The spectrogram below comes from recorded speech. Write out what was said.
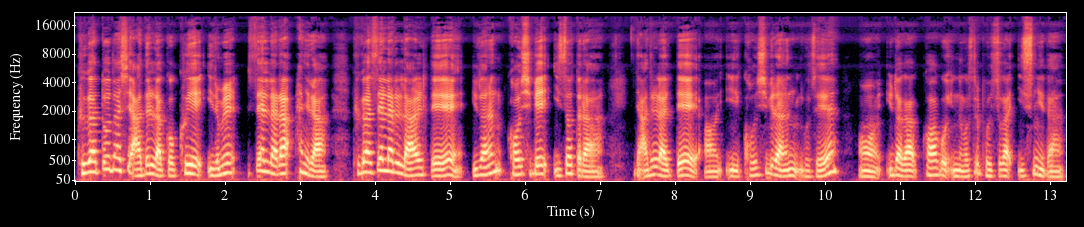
그가 또다시 아들을 낳고 그의 이름을 셀라라 하니라. 그가 셀라를 낳을 때 유다는 거십에 있었더라. 아들 낳을 때이 어, 거십이라는 곳에 어, 유다가 거하고 있는 것을 볼 수가 있습니다.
